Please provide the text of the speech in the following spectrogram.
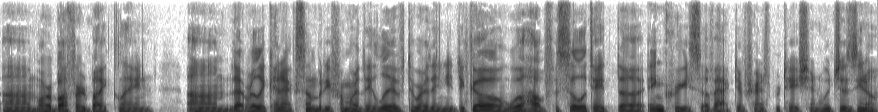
um, or a buffered bike lane, um, that really connects somebody from where they live to where they need to go will help facilitate the increase of active transportation, which is you know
